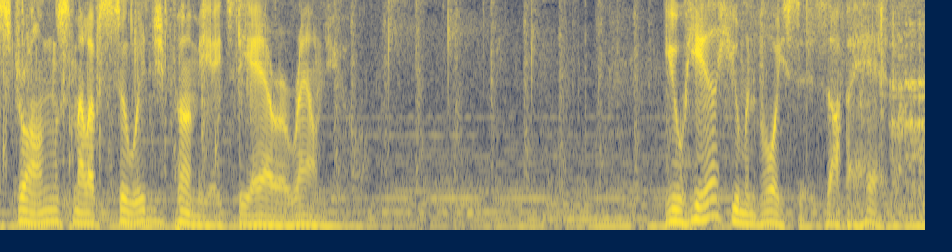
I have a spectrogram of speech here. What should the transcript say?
strong smell of sewage permeates the air around you. You hear human voices up ahead.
